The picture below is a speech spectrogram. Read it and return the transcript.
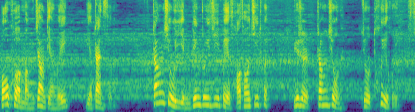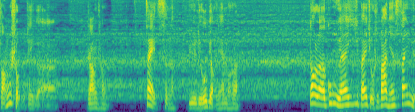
包括猛将典韦也战死了。张绣引兵追击，被曹操击退，于是张绣呢就退回防守这个。穰城再次呢与刘表联盟了。到了公元一百九十八年三月，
